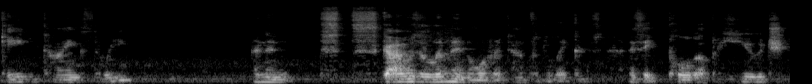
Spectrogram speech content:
game tying three. And then sky was limit in overtime for the Lakers as they pulled up a huge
